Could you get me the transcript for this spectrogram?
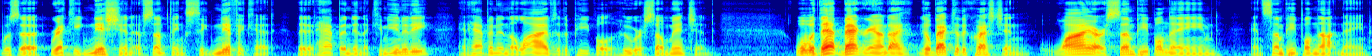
was a recognition of something significant that had happened in the community and happened in the lives of the people who were so mentioned. Well, with that background, I go back to the question why are some people named and some people not named?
